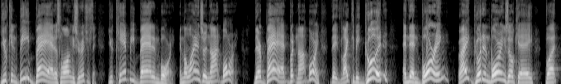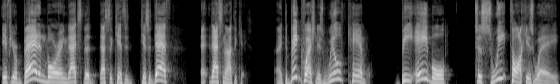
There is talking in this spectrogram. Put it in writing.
You can be bad as long as you're interesting. You can't be bad and boring. And the Lions are not boring. They're bad, but not boring. They'd like to be good and then boring, right? Good and boring's okay, but if you're bad and boring, that's the that's the kiss of, kiss of death. Eh, that's not the case. Right. The big question is, will Campbell be able to sweet talk his way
